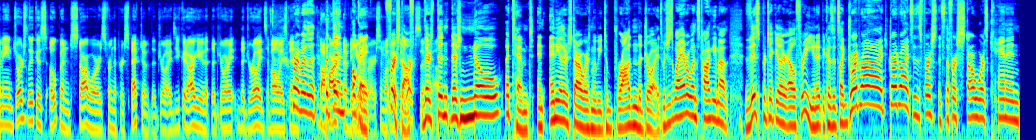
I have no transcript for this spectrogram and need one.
mean, George Lucas opened Star Wars from the perspective of the droids. You could argue that the droid, the droids have always been Right, but, the but heart then of the okay. universe and what first off, so there's well. then there's no attempt in any other Star Wars movie to broaden the droids, which is why everyone's talking about this particular L3 unit because it's like droid rides, droid rides. It's first, it's the first Star Wars canon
